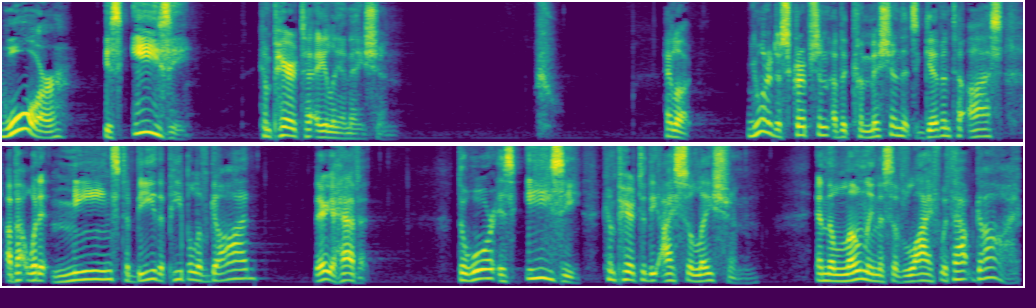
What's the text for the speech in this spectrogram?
War is easy compared to alienation. Hey, look, you want a description of the commission that's given to us about what it means to be the people of God? There you have it. The war is easy compared to the isolation and the loneliness of life without God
